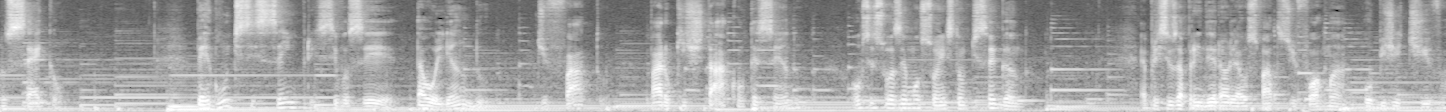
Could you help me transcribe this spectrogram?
nos cegam. Pergunte-se sempre se você está olhando de fato para o que está acontecendo ou se suas emoções estão te cegando. É preciso aprender a olhar os fatos de forma objetiva,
